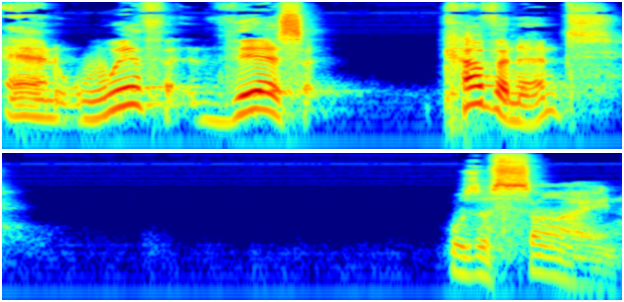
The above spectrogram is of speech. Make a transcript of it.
And with this covenant was a sign.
